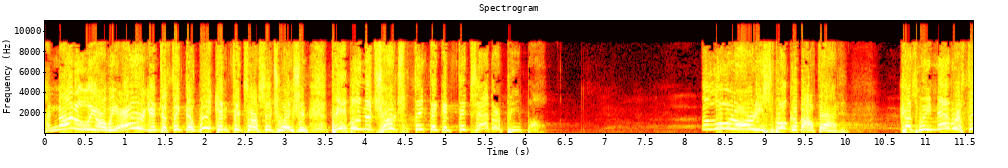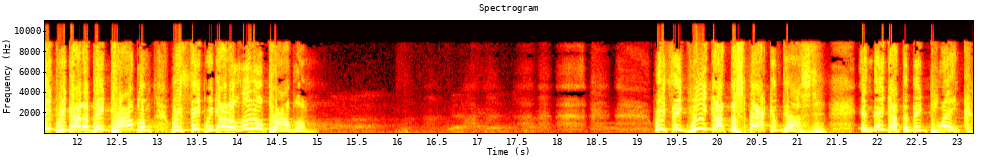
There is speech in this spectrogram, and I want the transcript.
And not only are we arrogant to think that we can fix our situation, people in the church think they can fix other people. The Lord already spoke about that. Because we never think we got a big problem. We think we got a little problem. We think we got the speck of dust and they got the big plank.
